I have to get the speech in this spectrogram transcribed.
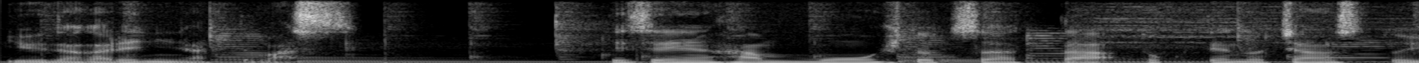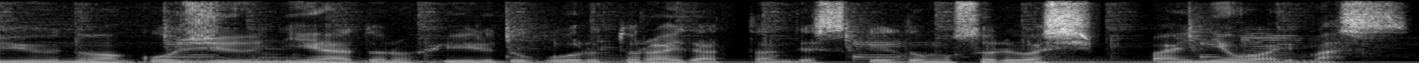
いう流れになってます。で前半もう一つあった得点のチャンスというのは52ヤードのフィールドゴールトライだったんですけれども、それは失敗に終わります。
